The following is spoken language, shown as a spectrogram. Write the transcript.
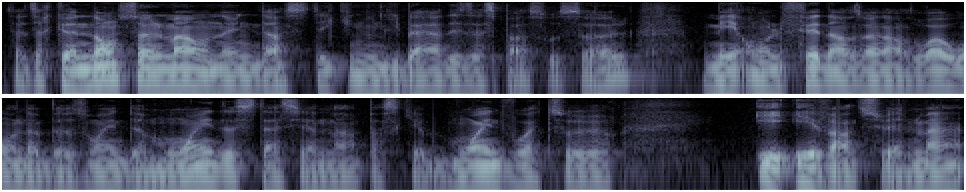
C'est-à-dire que non seulement on a une densité qui nous libère des espaces au sol, mais on le fait dans un endroit où on a besoin de moins de stationnement parce qu'il y a moins de voitures et éventuellement,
